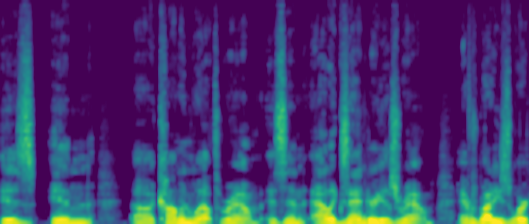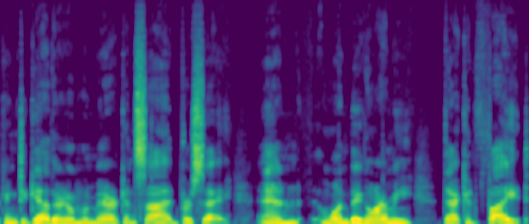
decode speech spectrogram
is in uh, Commonwealth realm, is in Alexandria's realm. Everybody's working together on the American side, per se, and one big army that could fight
